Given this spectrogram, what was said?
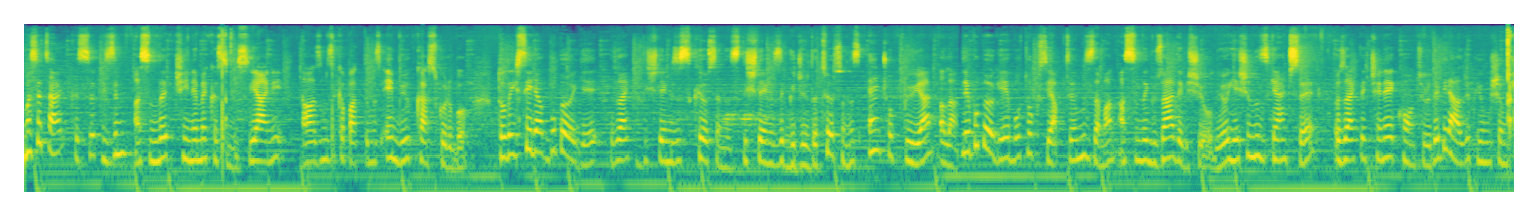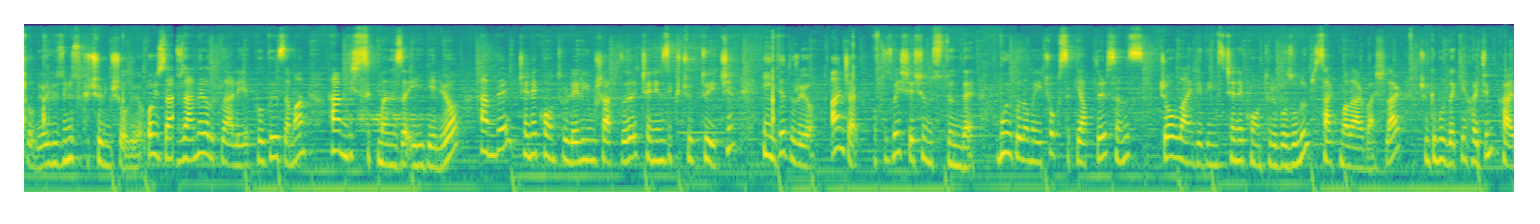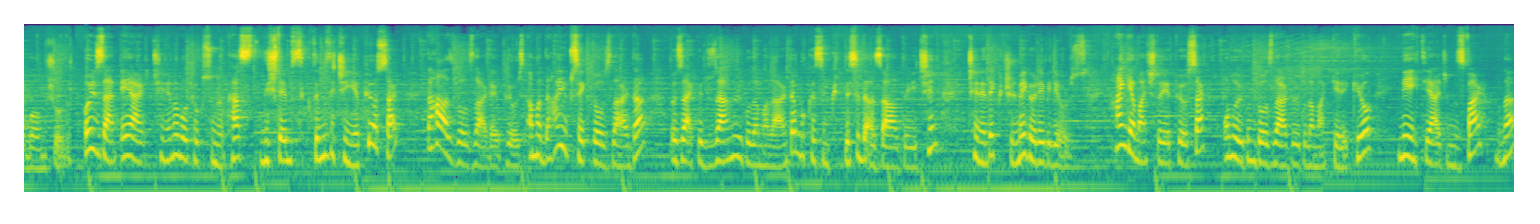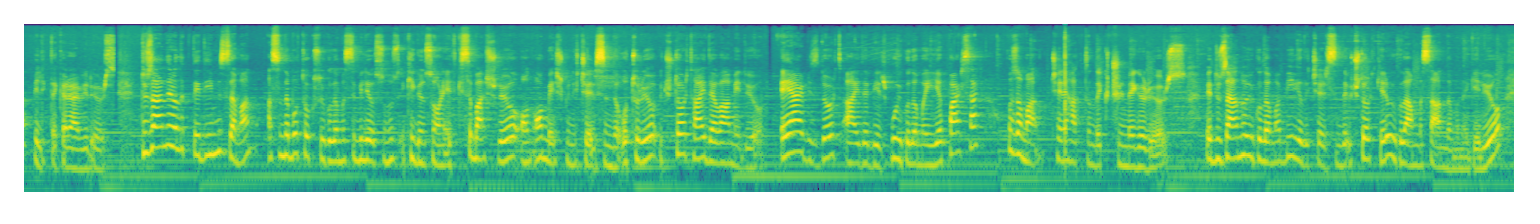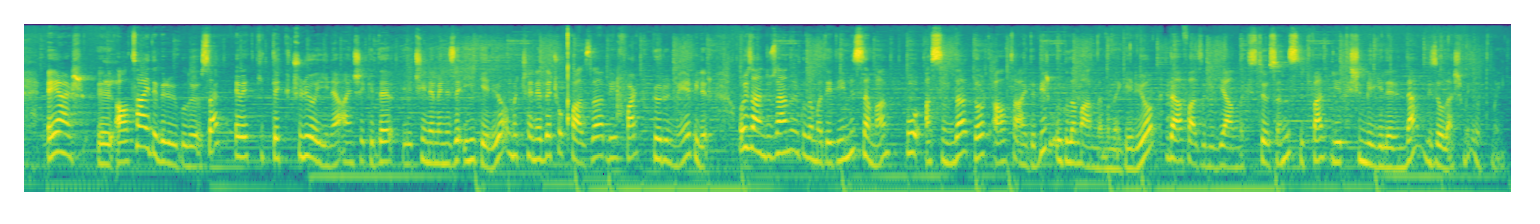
Maseter kası bizim aslında çiğneme kasımız. Yani ağzımızı kapattığımız en büyük kas grubu. Dolayısıyla bu bölge özellikle dişlerinizi sıkıyorsanız, dişlerinizi gıcırdatıyorsanız en çok büyüyen alan. Ve bu bölgeye botoks yaptığımız zaman aslında güzel de bir şey oluyor. Yaşınız gençse özellikle çene kontürü de birazcık yumuşamış oluyor. Yüzünüz küçülmüş oluyor. O yüzden düzenli aralıklarla yapıldığı zaman hem diş sıkmanıza iyi geliyor hem de çene kontürlerini yumuşattığı, çenenizi küçülttüğü için iyi de duruyor. Ancak 35 yaşın üstünde bu uygulamayı çok sık yaptırırsanız jawline dediğimiz çene kontürü bozulur, sarkmalar başlar. Çünkü buradaki hacim kaybolmuş olur. O yüzden eğer çiğneme botoksunu kas dişlerimizi sıktığımız için yapıyorsak daha az dozlarda yapıyoruz ama daha yüksek dozlarda özellikle düzenli uygulamalarda bu kasın kütlesi de azaldığı için çenede küçülme görebiliyoruz. Hangi amaçla yapıyorsak ona uygun dozlarda uygulamak gerekiyor. Neye ihtiyacımız var? Buna birlikte karar veriyoruz. Düzenli aralık dediğimiz zaman aslında botoks uygulaması biliyorsunuz 2 gün sonra etkisi başlıyor. 10-15 gün içerisinde oturuyor. 3-4 ay devam ediyor. Eğer biz 4 ayda bir bu uygulamayı yaparsak o zaman çene hattında küçülme görüyoruz. Ve düzenli uygulama bir yıl içerisinde 3-4 kere uygulanması anlamına geliyor. Eğer 6 ayda bir uyguluyorsak evet kitle küçülüyor yine. Aynı şekilde e, çiğnemenize iyi geliyor ama çenede çok fazla bir fark görünmeyebilir. O yüzden düzenli uygulama dediğimiz zaman bu aslında 4-6 ayda bir uygulama anlamına geliyor. Daha fazla bilgi almak istiyorsanız lütfen iletişim bilgilerinden bize ulaşmayı unutmayın.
